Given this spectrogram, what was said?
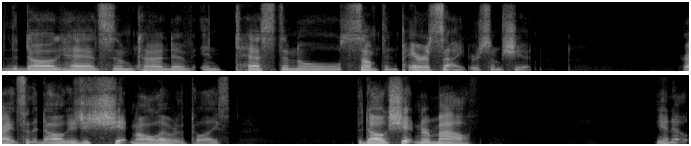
The dog had some kind of intestinal something, parasite or some shit. Right? So the dog is just shitting all over the place. The dog shitting her mouth. You know,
